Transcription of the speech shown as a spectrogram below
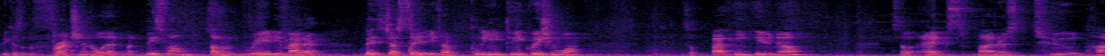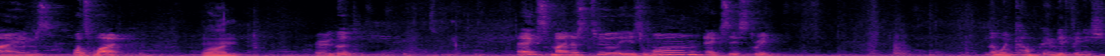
because of the fraction and all that, but this one doesn't really matter. Let's just say if I put it into equation 1. So back in here now, so x minus 2 times, what's y? One. Very good. x minus 2 is 1, x is 3. Then we completely finish.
